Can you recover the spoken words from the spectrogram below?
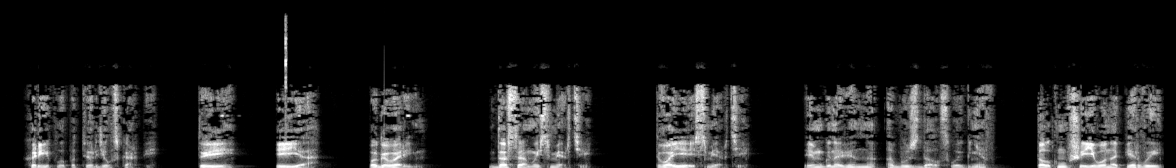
— хрипло подтвердил Скарпи. «Ты и я поговорим. До самой смерти. Твоей смерти». И мгновенно обуздал свой гнев, толкнувший его на первый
